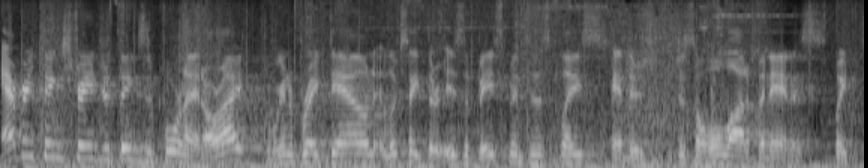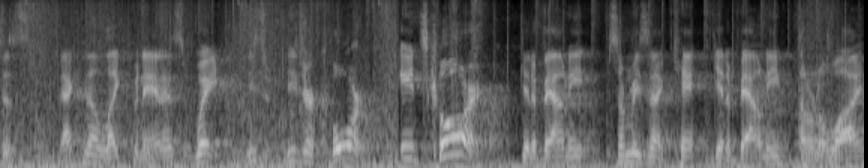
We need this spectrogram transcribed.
everything Stranger Things in Fortnite, all right? We're going to break down. It looks like there is a basement to this place, and there's just a whole lot of bananas. Wait, does Vecna like bananas? Wait, these are, these are corn. It's corn get a bounty. For some reason, I can't get a bounty. I don't know why.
